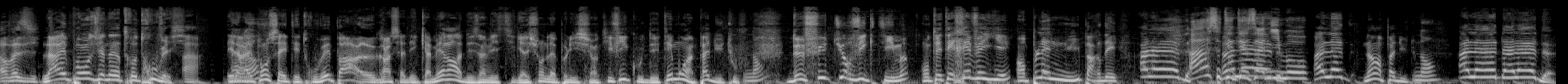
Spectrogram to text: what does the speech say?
Ah vas-y. La réponse vient d'être trouvée. Ah. Et la réponse a été trouvée pas euh, grâce à des caméras, des investigations de la police scientifique ou des témoins, pas du tout. Non. De futures victimes ont été réveillées en pleine nuit par des à l'aide. Ah, c'était à des l'aide, animaux. À l'aide. Non, pas du tout. Non. À l'aide, à l'aide.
